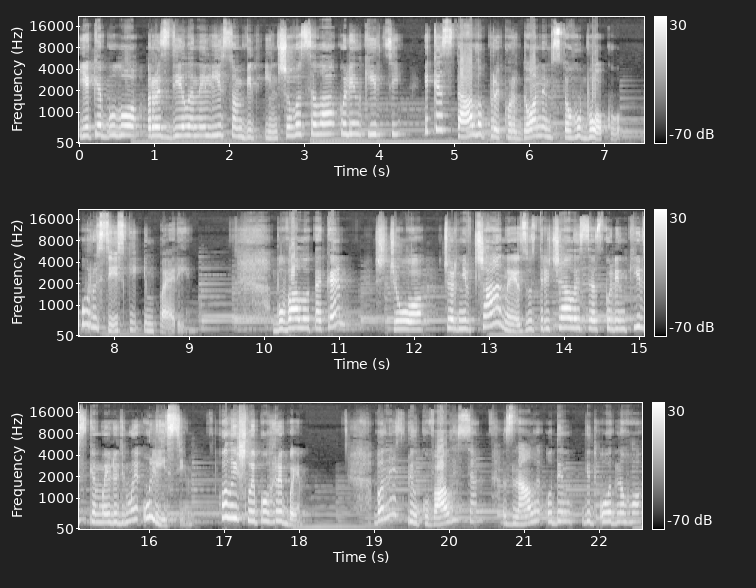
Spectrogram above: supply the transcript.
яке було розділене лісом від іншого села Колінківці, яке стало прикордонним з того боку у Російській імперії. Бувало таке, що чернівчани зустрічалися з колінківськими людьми у лісі, коли йшли по гриби. Вони спілкувалися, знали один від одного,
